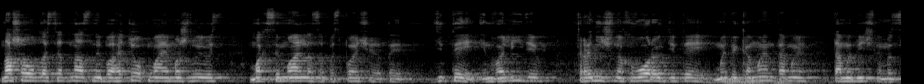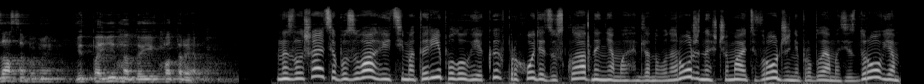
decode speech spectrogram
Наша область одна з небагатьох має можливість максимально забезпечувати дітей-інвалідів, хронічно хворих дітей медикаментами та медичними засобами відповідно до їх потреб. Не залишаються без уваги і ті матері, пологи яких проходять з ускладненнями для новонароджених, що мають вроджені проблеми зі здоров'ям.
